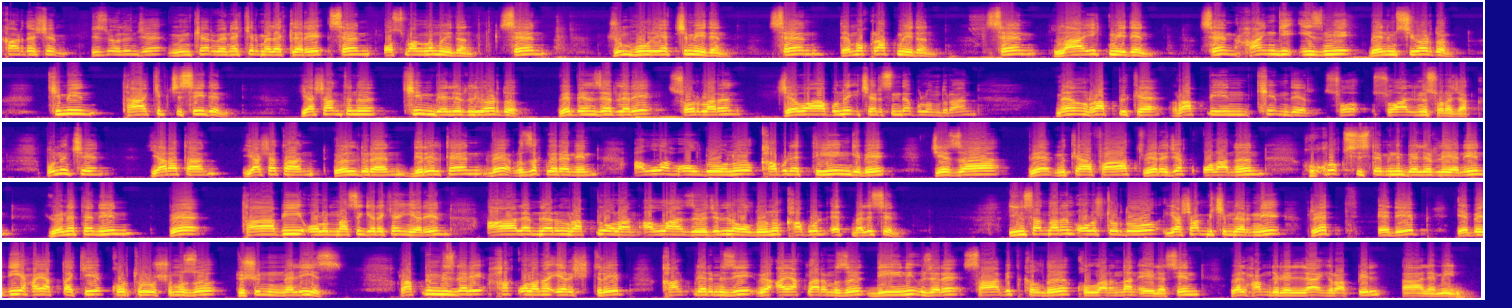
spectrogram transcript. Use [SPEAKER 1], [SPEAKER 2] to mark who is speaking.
[SPEAKER 1] kardeşim, biz ölünce münker ve nekir melekleri sen Osmanlı mıydın? Sen cumhuriyetçi miydin? Sen demokrat mıydın? Sen laik miydin? Sen hangi izmi benimsiyordun? Kimin takipçisiydin? Yaşantını kim belirliyordu? Ve benzerleri soruların cevabını içerisinde bulunduran Men Rabbüke, Rabbin kimdir so sualini soracak. Bunun için yaratan, yaşatan, öldüren, dirilten ve rızık verenin Allah olduğunu kabul ettiğin gibi ceza ve mükafat verecek olanın, hukuk sistemini belirleyenin, yönetenin ve tabi olunması gereken yerin alemlerin Rabbi olan Allah Azze ve Celle olduğunu kabul etmelisin insanların oluşturduğu yaşam biçimlerini red edip ebedi hayattaki kurtuluşumuzu düşünmeliyiz. Rabbim bizleri hak olana eriştirip kalplerimizi ve ayaklarımızı dini üzere sabit kıldığı kullarından eylesin. Velhamdülillahi Rabbil alemin.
